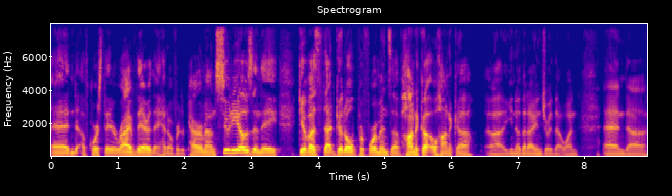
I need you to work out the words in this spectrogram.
And of course, they arrive there. They head over to Paramount Studios and they give us that good old performance of Hanukkah, oh Hanukkah. Uh, you know that I enjoyed that one. And uh,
